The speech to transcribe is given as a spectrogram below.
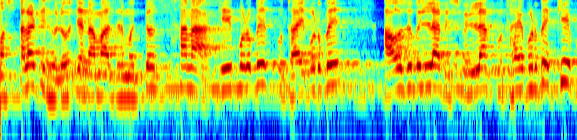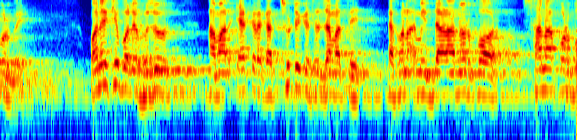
মশলাটি হলো যে নামাজের মধ্যে সানা কে পড়বে, কোথায় পড়বে? আউজবিল্লাহ বিসমিল্লাহ, কোথায় পড়বে, কে পড়বে? অনেকে বলে, হুজুর আমার এক রেখাত ছুটে গেছে জামাতে। এখন আমি দাঁড়ানোর পর সানা পড়ব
